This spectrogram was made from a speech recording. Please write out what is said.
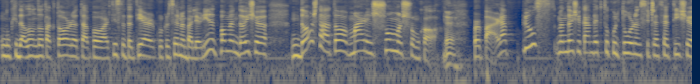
nuk i dallon dot aktorët apo artistët e tjerë kur kërcejnë me balerinët, po mendoj që ndoshta ato marrin shumë më shumë kohë. Përpara Plus, mendoj që kanë dhe këtë kulturën, siç e the ti që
